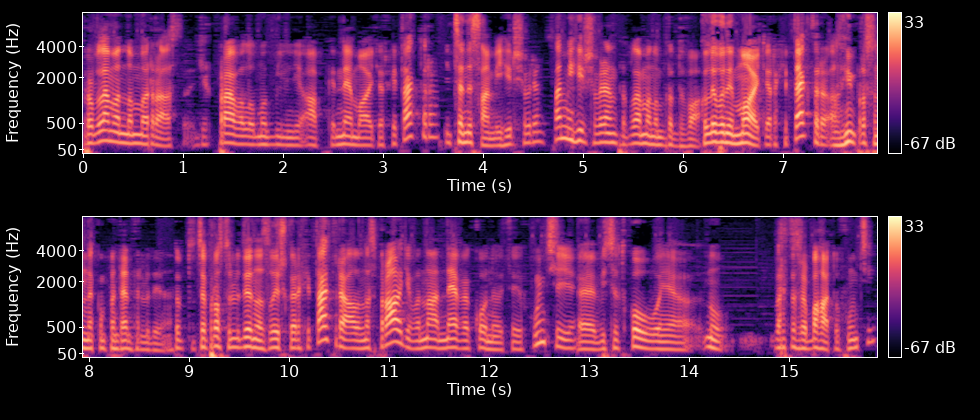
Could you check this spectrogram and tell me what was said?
Проблема номер раз, як правило, мобільні апки не мають архітектора, і це не самий гірший варіант. Самий гірший варіант проблема номер два. Коли вони мають архітектора, але він просто некомпетентна людина. Тобто це просто людина з лишкою архітектора, але насправді вона не виконує цієї функції відслідковування, ну архітектура багато функцій.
